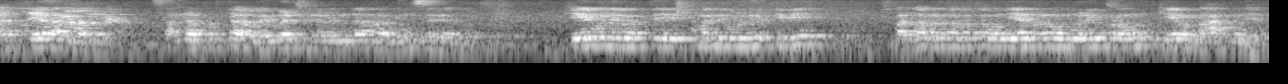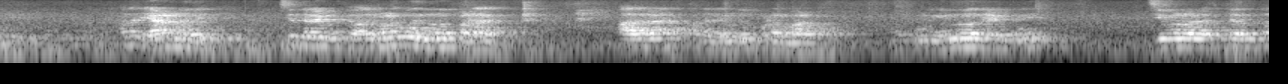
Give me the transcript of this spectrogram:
ಮತ್ತೆ ಆಗೋದು. ಸಣ್ಣ ಪುಟ್ಟ ವೈಮರ್ಶಗಳಿಂದ ನಾವು ಹಿಂಸರಿಯೋದು ಕೇವಲ ಇವತ್ತು ಎಷ್ಟು ಮಂದಿ ಉಳಿದಿರ್ತೀವಿ. ಬರ್ತಾ ಬರ್ತಾ ಬರ್ತಾ ಒಂದು ಏನಾರ ಒಂದು ಮನೆ ಕೊಡೋದು ಕೇವಲ ನಾಲ್ಕು ಮಂದಿ ಇರ್ತೀವಿ. ಅಂದ್ರೆ ಎರಡು ಮನೆ ಚಿತ್ರ ಬಿಟ್ಟು ಅದ್ರೊಳಗೆ ಇನ್ನೊಂದು ಬಣ ಆಗುತ್ತೆ ಆದ್ರೆ ಅದನ್ನ ಎಂದೂ ಕೂಡ ಮಾಡಬಾರ್ದು. ನಿಮ್ಗೆ ಇನ್ನೂ ಒಂದು ಹೇಳ್ತೀನಿ. ಜೀವನ ಅತ್ಯಂತ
